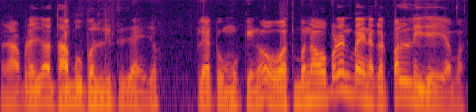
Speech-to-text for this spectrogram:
અને આપણે જો ધાબુ ભરી લીધું જાય જો પ્લેટું મૂકીને વથ બનાવવો પડે ને ભાઈ, નકર પલ્લી જઈએ આમાં.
